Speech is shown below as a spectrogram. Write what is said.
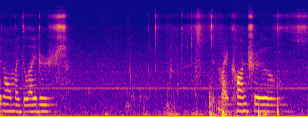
Then all my gliders. Then my contrails.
